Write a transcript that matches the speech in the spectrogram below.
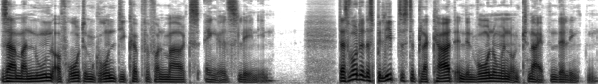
sah man nun auf rotem Grund die Köpfe von Marx, Engels, Lenin. Das wurde das beliebteste Plakat in den Wohnungen und Kneipen der Linken.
